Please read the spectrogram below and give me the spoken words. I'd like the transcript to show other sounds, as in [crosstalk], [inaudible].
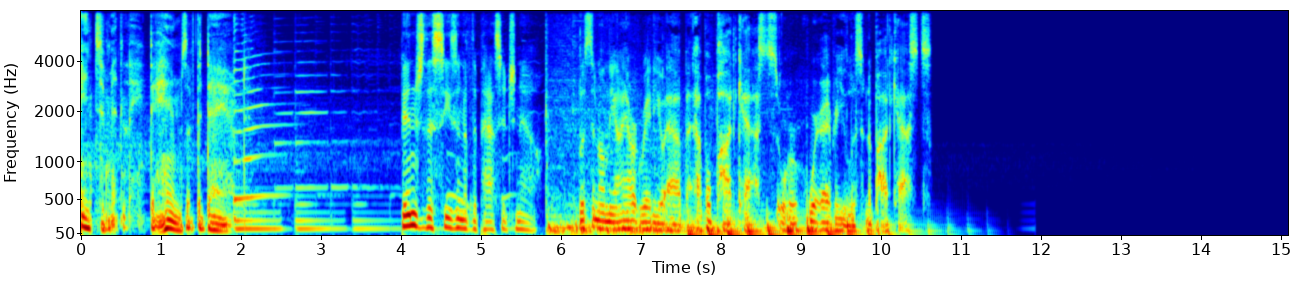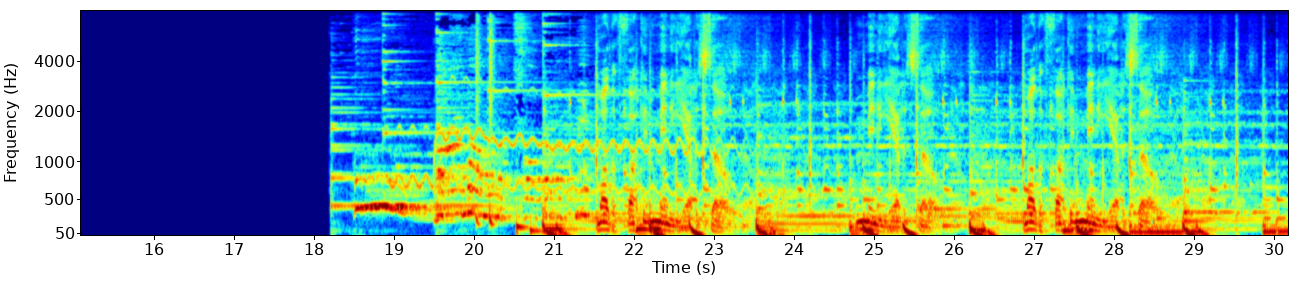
intimately the hymns of the damned. Binge this season of The Passage now. Listen on the iHeartRadio app, Apple Podcasts, or wherever you listen to podcasts. Motherfucking mini episode. Mini episode. Motherfucking mini episode.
